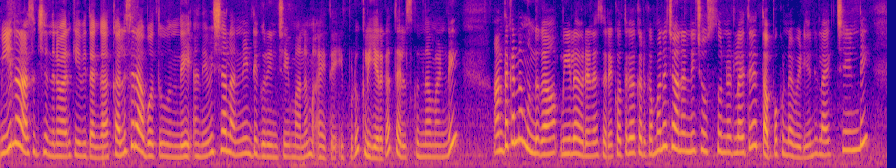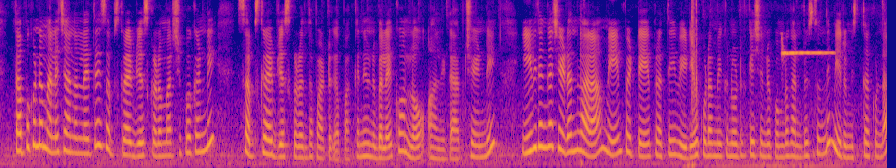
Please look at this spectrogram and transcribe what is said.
మీన రాశికి చెందిన వారికి ఏ విధంగా కలిసి రాబోతూ ఉంది అనే విషయాలన్నింటి గురించి మనం అయితే ఇప్పుడు క్లియర్గా తెలుసుకుందామండి. అంతకన్నా ముందుగా మీలో ఎవరైనా సరే కొత్తగా కనుక మన ఛానల్ని చూస్తున్నట్లయితే తప్పకుండా వీడియోని లైక్ చేయండి. తప్పకుండా మన ఛానల్ అయితే సబ్స్క్రైబ్ చేసుకోవడం మర్చిపోకండి. సబ్స్క్రైబ్ చేసుకోవడంతో పాటుగా పక్కనే ఉన్న బెలైకాన్లో ఆల్ని ట్యాప్ చేయండి. ఈ విధంగా చేయడం ద్వారా మేము పెట్టే ప్రతి వీడియో కూడా మీకు నోటిఫికేషన్ రూపంలో కనిపిస్తుంది. మీరు మిస్ కాకుండా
